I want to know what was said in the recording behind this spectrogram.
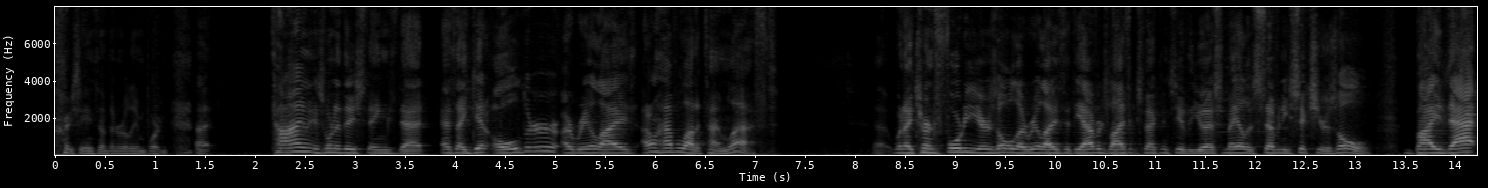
I was saying something really important. Time is one of those things that as I get older, I realize I don't have a lot of time left. Uh, when I turned 40 years old, I realized that the average life expectancy of the U.S. male is 76 years old. By that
